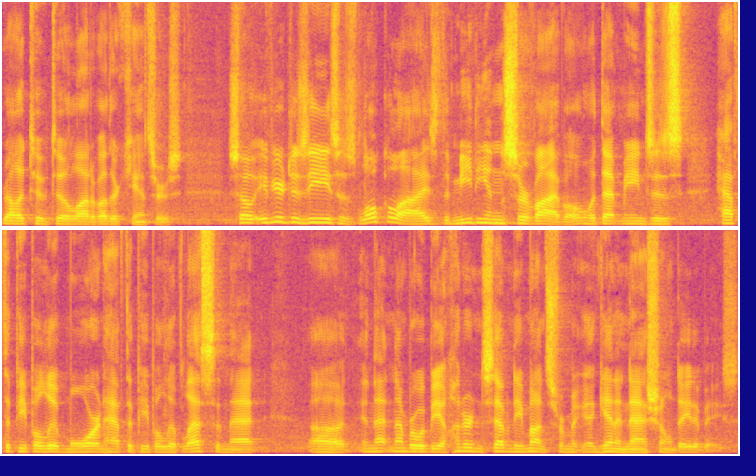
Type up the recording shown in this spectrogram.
relative to a lot of other cancers. So if your disease is localized, the median survival, what that means is half the people live more and half the people live less than that, uh, and that number would be 170 months from, again, a national database.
